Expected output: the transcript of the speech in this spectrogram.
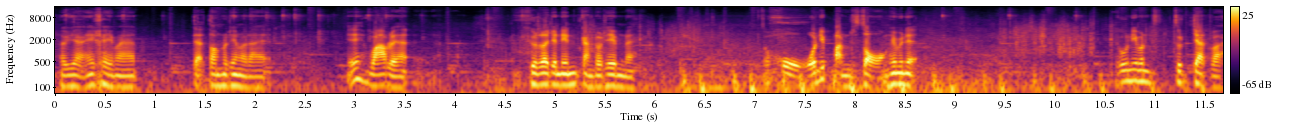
เราอยากให้ใครมา แตะต้องโทเทมเราได้ เอ๊ะวาร์ปเลยฮะ คือเราจะเน้นกันโทเทมนะ โอ้โห นี่ปั่นสองใช่ไหมเนี่ยพวกนี้มันสุดจัดว่ะ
